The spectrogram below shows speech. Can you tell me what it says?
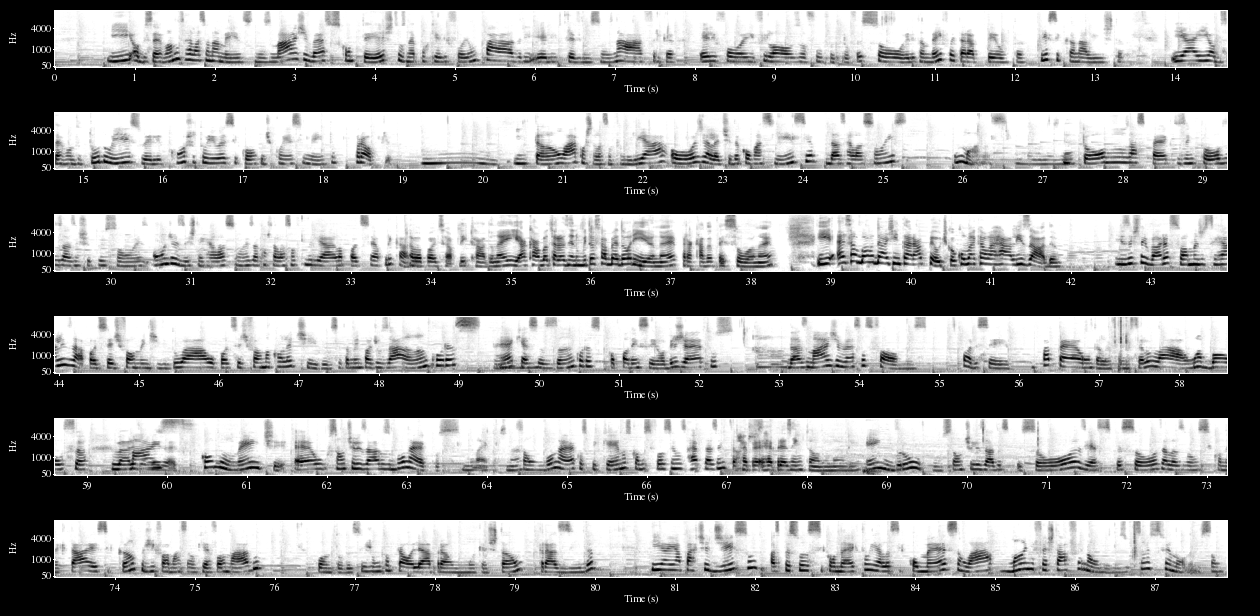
e observando os relacionamentos nos mais diversos contextos, né? Porque ele foi um padre, ele teve missões na África, ele foi filósofo, foi professor, ele também foi terapeuta, psicanalista. E aí, observando tudo isso, ele constituiu esse corpo de conhecimento próprio. Hum. Então, a constelação familiar, hoje, ela é tida como a ciência das relações humanas, humanas né? em todos os aspectos, em todas as instituições onde existem relações, a constelação familiar ela pode ser aplicada. Ela pode ser aplicada, né? E acaba trazendo muita sabedoria, né, para cada pessoa, né? E essa abordagem terapêutica, como é que ela é realizada? Existem várias formas de se realizar. Pode ser de forma individual ou pode ser de forma coletiva. Você também pode usar âncoras, né? Uhum. Que essas âncoras podem ser objetos ah. das mais diversas formas. Pode ser um papel, um telefone celular, uma bolsa, Vários mas objetos. comumente é, são utilizados bonecos. Bonecos, né? São bonecos pequenos, como se fossem os representantes. Repre representando, né? Ali. Em grupo são utilizadas pessoas e essas pessoas elas vão se conectar a esse campo de informação que é formado quando todas se juntam para olhar para uma questão trazida e aí, a partir disso, as pessoas se conectam e elas se começam a manifestar fenômenos. O que são esses fenômenos? São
